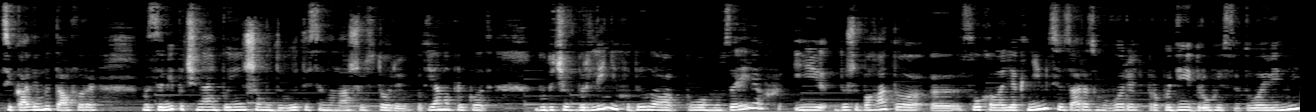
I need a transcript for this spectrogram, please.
цікаві метафори, ми самі починаємо по-іншому дивитися на нашу історію. От я, наприклад, будучи в Берліні, ходила по музеях і дуже багато е, слухала, як німці зараз говорять про події Другої світової війни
